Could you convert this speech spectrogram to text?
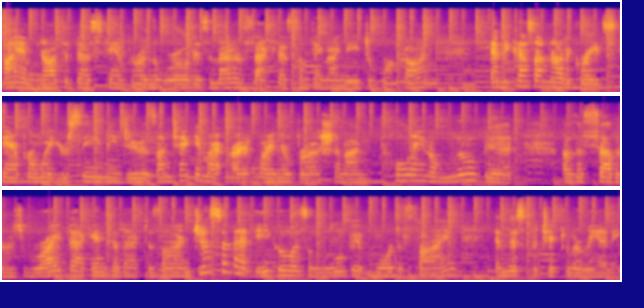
I am not the best stamper in the world. As a matter of fact, that's something I need to work on. And because I'm not a great stamper, what you're seeing me do is I'm taking my eyeliner brush and I'm pulling a little bit of the feathers right back into that design just so that eagle is a little bit more defined in this particular mani.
